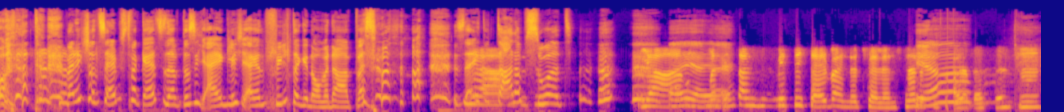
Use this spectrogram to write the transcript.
Und weil ich schon selbst vergessen habe, dass ich eigentlich einen Filter genommen habe. Du? Das ist eigentlich ja, total absurd. Ja, ah, ja, man ja. ist dann mit sich selber in der Challenge. Ne? Das ja. ist das Allerbeste. Mhm.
